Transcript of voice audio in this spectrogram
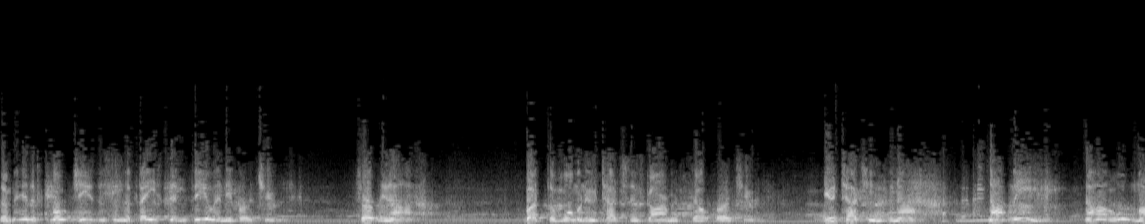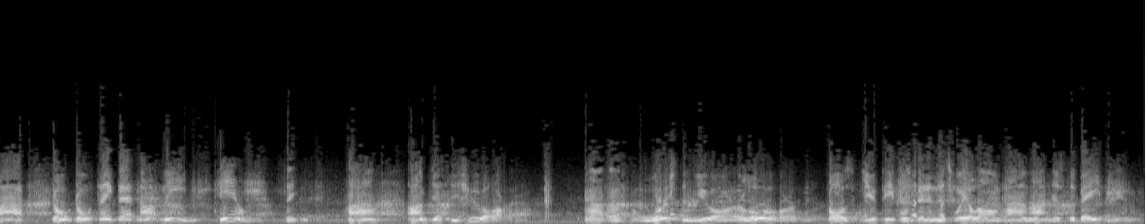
the man that smote Jesus in the face didn't feel any virtue. Certainly not. But the woman who touched his garment felt virtue. You touch him tonight. Not me. No, oh my. Don't don't think that. Not me. Him. See. Uh, I'm just as you are. Uh, uh, worse than you are, Lord. Because you people's been in this way a long time. I'm just a baby in it.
